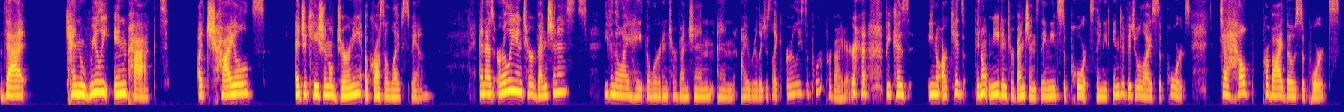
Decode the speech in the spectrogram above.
that can really impact a child's educational journey across a lifespan. And as early interventionists, even though I hate the word intervention and I really just like early support provider because you know our kids they don't need interventions they need supports they need individualized supports to help provide those supports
